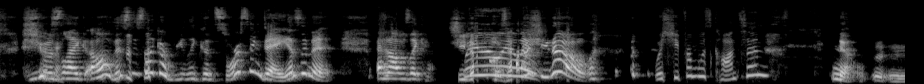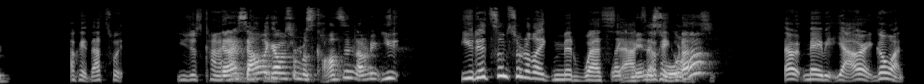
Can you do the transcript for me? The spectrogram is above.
She was Okay. like, "Oh, this is like a really good sourcing day, isn't it?" And I was like, "She Wait, knows. wait, How wait, does she know?" Was she from Wisconsin? No. Mm-mm. Okay, that's what you just kind of. Did I sound like I was from Wisconsin? I don't even. You You did some sort of like Midwest Like accent. Okay, Minnesota? on. Oh, maybe. Yeah. All right. Go on.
